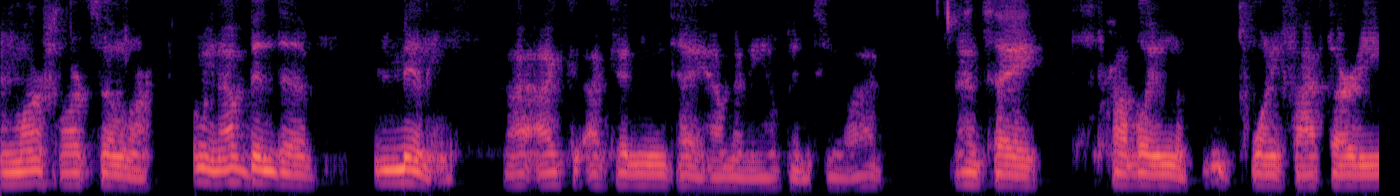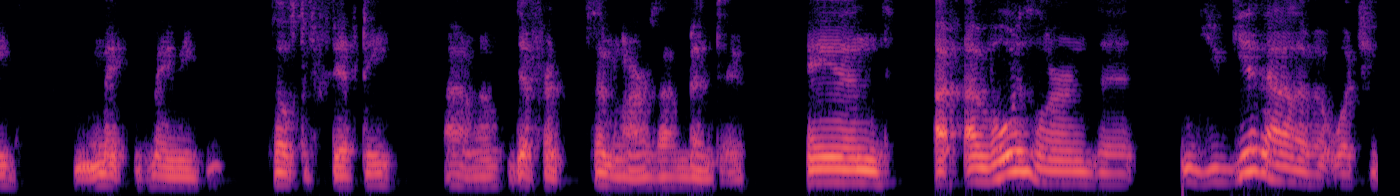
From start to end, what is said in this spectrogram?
a martial arts seminar? I mean, I've been to many. I, I, I couldn't even tell you how many I've been to. I, I'd say probably in the 25, 30, may, maybe close to 50, I don't know, different seminars I've been to. And I, I've always learned that you get out of it what you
